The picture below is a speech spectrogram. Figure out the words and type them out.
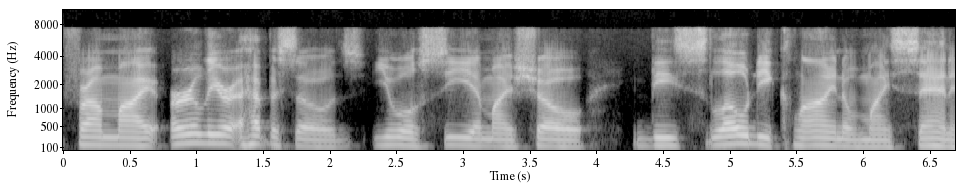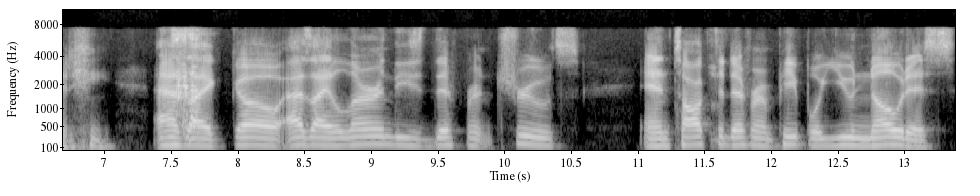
from my earlier episodes, you will see in my show the slow decline of my sanity as I go, as I learn these different truths and talk to different people. You notice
